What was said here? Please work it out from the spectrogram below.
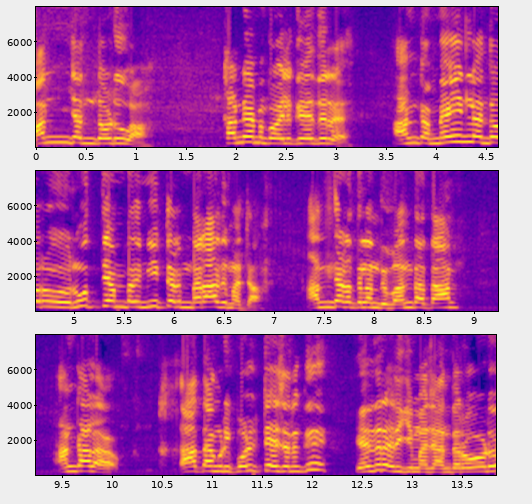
மஞ்சந்தொடுவா கண்ணியம்மன் கோயிலுக்கு எதிர். அங்கே மெயினில் இந்த ஒரு நூற்றி ஐம்பது மீட்டரும் வராது மச்சான். அந்த இடத்துலேருந்து வந்தால் தான் அங்கால காத்தாங்குடி போலீஸ் ஸ்டேஷனுக்கு எதிர மச்சான். அந்த ரோடு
